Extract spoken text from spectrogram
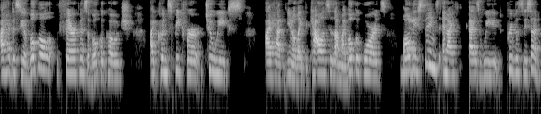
I had to see a vocal therapist, a vocal coach. I couldn't speak for two weeks. I had, you know, like the calluses on my vocal cords, all yes. these things. And I, as we previously said,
